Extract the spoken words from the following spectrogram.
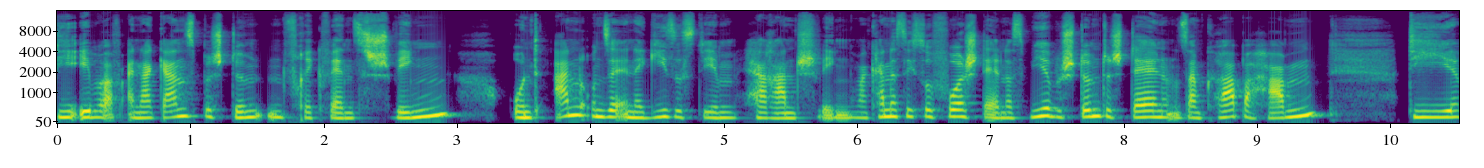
die eben auf einer ganz bestimmten Frequenz schwingen und an unser Energiesystem heranschwingen. Man kann es sich so vorstellen, dass wir bestimmte Stellen in unserem Körper haben, die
